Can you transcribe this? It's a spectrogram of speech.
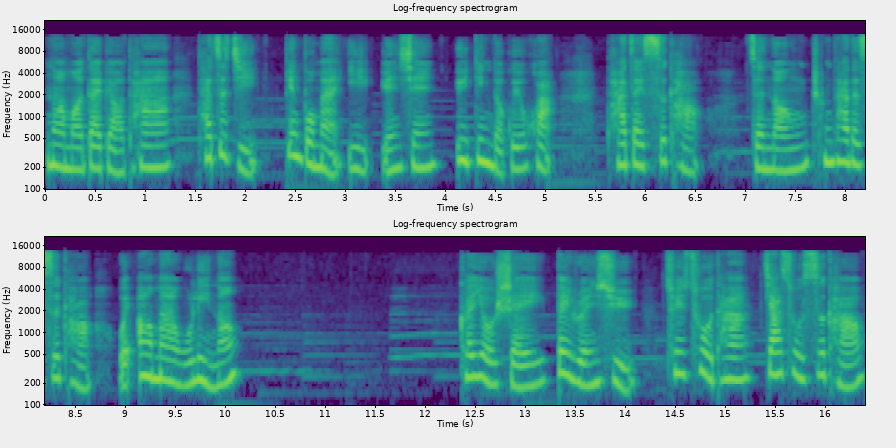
那么代表他他自己并不满意原先预定的规划。他在思考。怎能称他的思考为傲慢无礼呢？可有谁被允许催促他加速思考？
